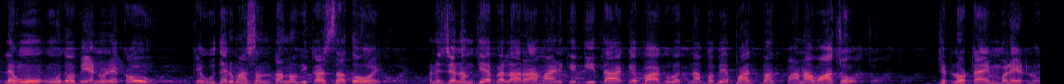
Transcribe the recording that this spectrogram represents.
એટલે હું હું તો બહેનોને કહું કે ઉદરમાં સંતાનનો વિકાસ થતો હોય અને જન્મ થયા પહેલાં રામાયણ કે ગીતા કે ભાગવતના બબે પાંચ પાંચ પાના વાંચો, જેટલો ટાઈમ મળે એટલો.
